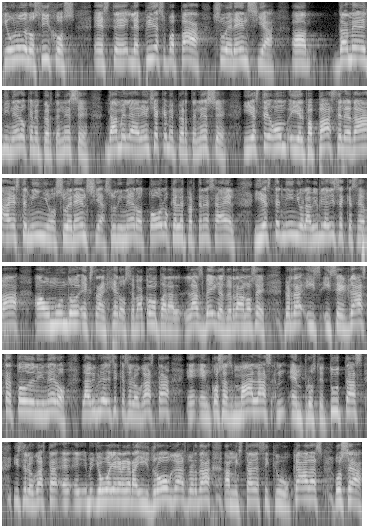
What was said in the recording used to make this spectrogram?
que uno de los hijos este, le pide a su papá su herencia. Ah, dame el dinero que me pertenece, dame la herencia que me pertenece. Y este hombre y el papá se le da a este niño su herencia, su dinero, todo lo que le pertenece a él. Y este niño, la Biblia dice que se va a un mundo extranjero, se va como para Las Vegas, ¿verdad? No sé, ¿verdad? Y, se gasta todo el dinero. La Biblia dice que se lo gasta en, cosas malas, en, prostitutas, y se lo gasta, eh, eh, yo voy a agregar ahí drogas, ¿verdad? Amistades equivocadas, o sea,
